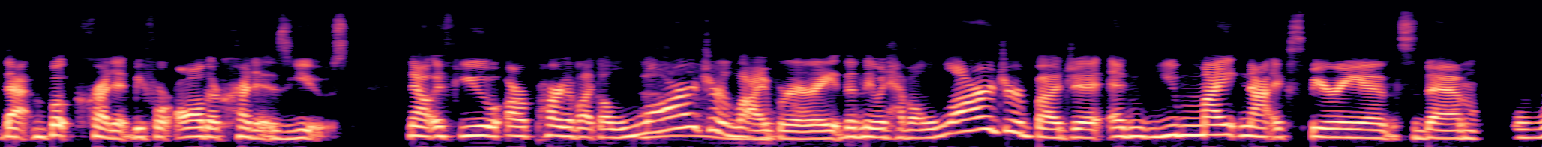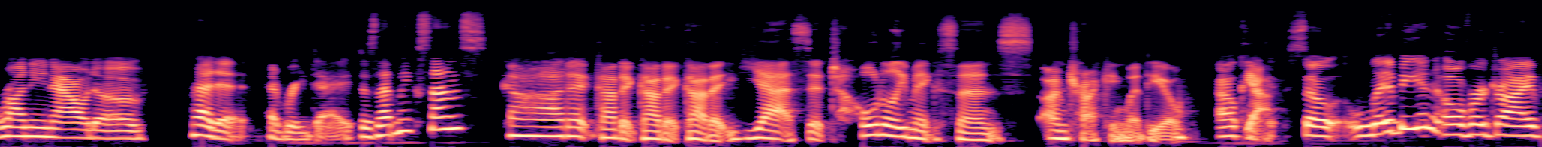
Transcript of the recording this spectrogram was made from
that book credit before all their credit is used. Now, if you are part of like a larger oh. library, then they would have a larger budget and you might not experience them running out of credit every day. Does that make sense? Got it. Got it. Got it. Got it. Yes, it totally makes sense. I'm tracking with you. Okay. Yeah. So Libby and Overdrive,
